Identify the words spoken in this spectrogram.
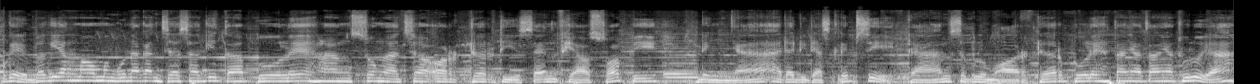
Oke, bagi yang mau menggunakan jasa kita boleh langsung aja order desain via Shopee. Linknya ada di deskripsi. Dan sebelum order boleh tanya-tanya dulu ya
